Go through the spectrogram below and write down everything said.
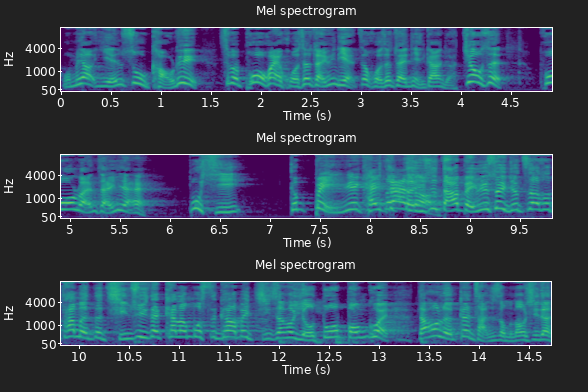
我们要严肃考虑是不是破坏火车转运点。这火车转运点，你刚刚讲就是波兰转运点，哎，不惜跟北约开战，等于是打北约，所以你就知道说他们的情绪在看到莫斯科被击沉后有多崩溃。然后呢，更惨是什么东西呢？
